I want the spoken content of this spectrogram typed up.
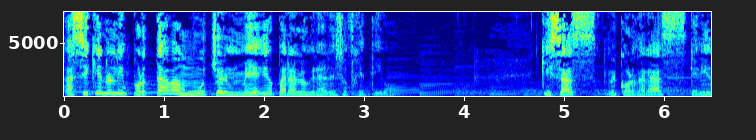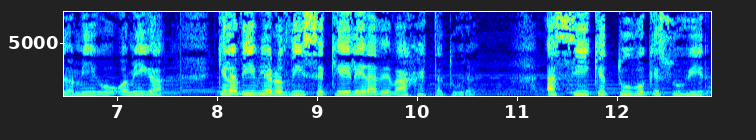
así que no le importaba mucho el medio para lograr ese objetivo. Quizás recordarás, querido amigo o amiga, que la Biblia nos dice que él era de baja estatura, así que tuvo que subir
